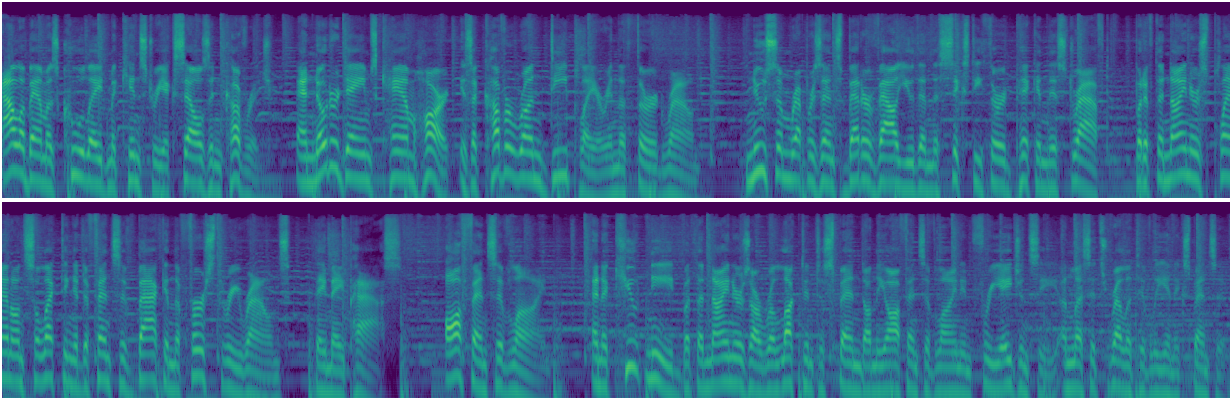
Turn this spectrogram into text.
Alabama's Kool-Aid McKinstry excels in coverage, and Notre Dame's Cam Hart is a cover run D player in the third round. Newsome represents better value than the 63rd pick in this draft, but if the Niners plan on selecting a defensive back in the first three rounds, they may pass. Offensive line. An acute need, but the Niners are reluctant to spend on the offensive line in free agency unless it's relatively inexpensive.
